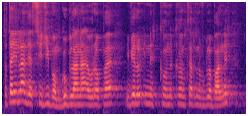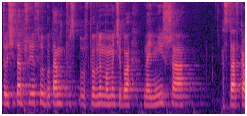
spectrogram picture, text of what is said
to ta Irlandia z siedzibą Google'a na Europę i wielu innych kon- koncernów globalnych, które się tam przeniosły, bo tam w- pewnym momencie była najniższa stawka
